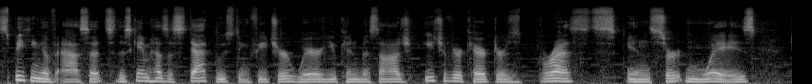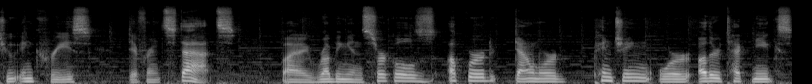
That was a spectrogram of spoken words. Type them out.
Speaking of assets, this game has a stat boosting feature where you can massage each of your character's breasts in certain ways to increase different stats by rubbing in circles upward, downward, pinching, or other techniques.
